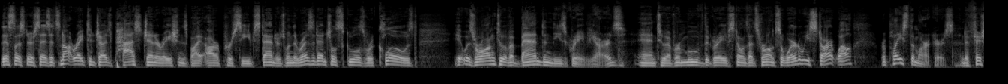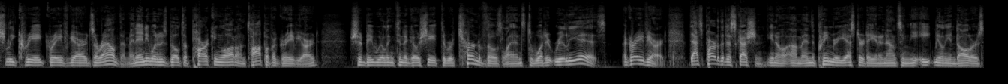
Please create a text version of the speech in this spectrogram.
this listener says it's not right to judge past generations by our perceived standards. When the residential schools were closed, it was wrong to have abandoned these graveyards and to have removed the gravestones. That's wrong. So where do we start? Well, replace the markers and officially create graveyards around them. And anyone who's built a parking lot on top of a graveyard should be willing to negotiate the return of those lands to what it really is a graveyard. That's part of the discussion, you know. Um, and the premier yesterday, in announcing the eight million dollars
